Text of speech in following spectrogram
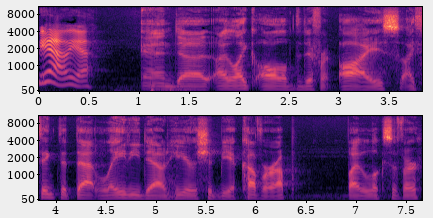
Yeah. Oh, yeah. and uh, I like all of the different eyes. I think that that lady down here should be a cover up, by the looks of her.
